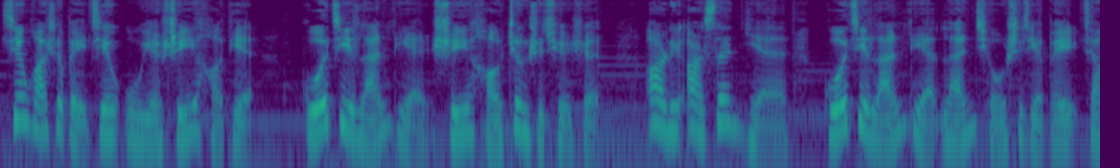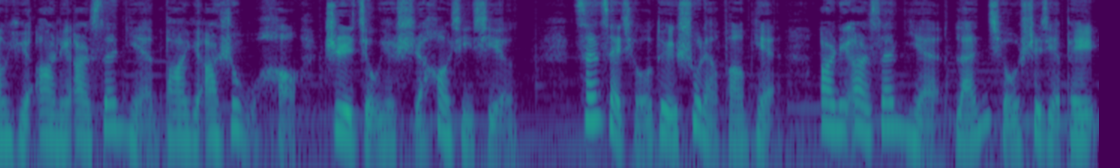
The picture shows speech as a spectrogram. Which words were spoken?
新华社北京五月十一号电，国际篮联十一号正式确认，二零二三年国际篮联篮球世界杯将于二零二三年八月二十五号至九月十号进行。参赛球队数量方面，二零二三年篮球世界杯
